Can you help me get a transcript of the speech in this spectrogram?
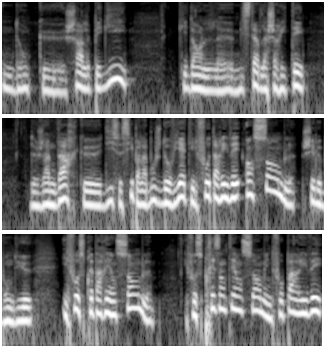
donc euh, Charles Péguy, qui dans le mystère de la charité de Jeanne d'Arc dit ceci par la bouche d'Oviette, il faut arriver ensemble chez le bon Dieu, il faut se préparer ensemble, il faut se présenter ensemble, il ne faut pas arriver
